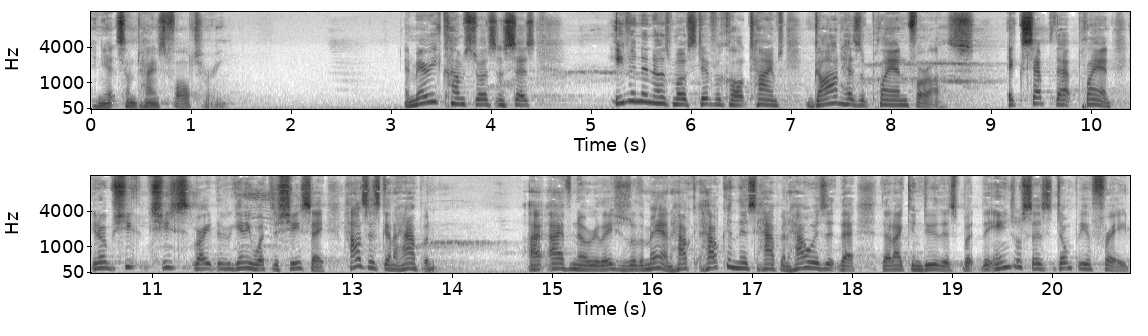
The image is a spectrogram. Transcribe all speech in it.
and yet sometimes faltering. And Mary comes to us and says, even in those most difficult times, God has a plan for us. Accept that plan. You know, she, she's right at the beginning. What does she say? How's this going to happen? I, I, have no relations with a man. How, how can this happen? How is it that, that I can do this? But the angel says, Don't be afraid.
